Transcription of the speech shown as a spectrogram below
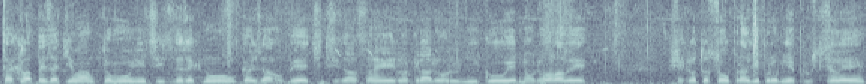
Tak chlapi, zatím vám k tomu nic víc neřeknu. Každá oběť, tři zásahy, dvakrát do hrudníku, jednou do hlavy. Všechno to jsou pravděpodobně průstřely.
